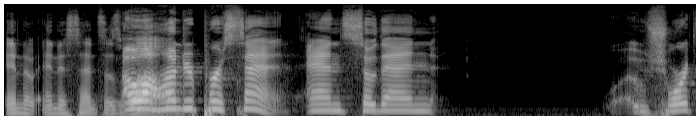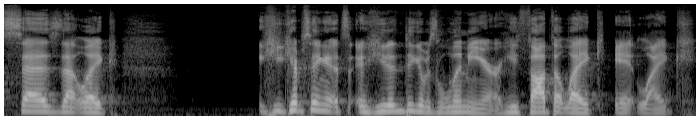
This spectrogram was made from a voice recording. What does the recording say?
in a, in a sense as oh, well. Oh, a hundred percent. And so then uh, Schwartz says that like he kept saying it's he didn't think it was linear. He thought that like it like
